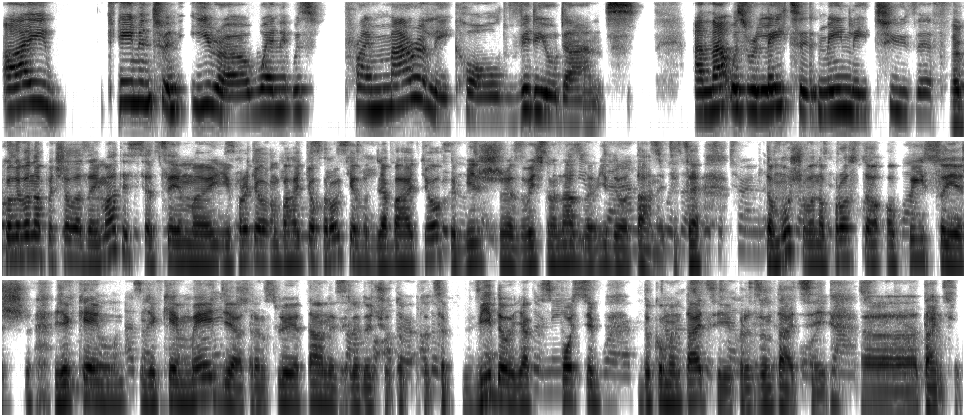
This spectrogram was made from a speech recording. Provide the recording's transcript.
I came into an era when it was primarily called video dance. And that was related mainly to the Коли вона почала займатися цим, е, і протягом багатьох років для багатьох більш звична назва відеотанець. Це тому, що воно просто описує, яке, яке медіа транслює танець глядачу. Тобто це відео як спосіб документації, презентації е, танцю.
